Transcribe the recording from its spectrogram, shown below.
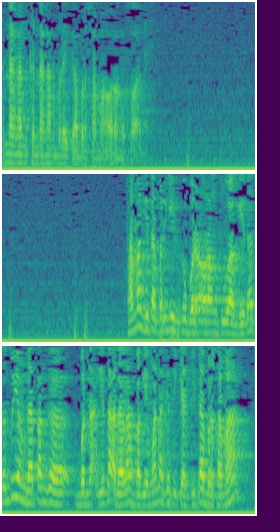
kenangan-kenangan mereka bersama orang saleh. Sama kita pergi ke kuburan orang tua kita, tentu yang datang ke benak kita adalah bagaimana ketika kita bersama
